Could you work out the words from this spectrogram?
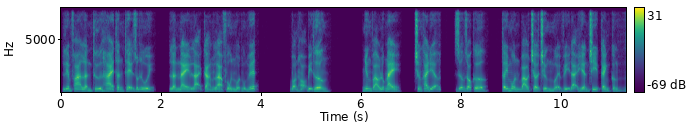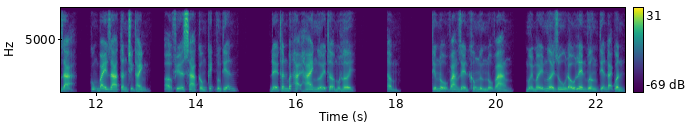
liêm pha lần thứ hai thân thể rút lui, lần này lại càng là phun một ngụm huyết. Bọn họ bị thương. Nhưng vào lúc này, Trương Khai Địa, Dưỡng Do Cơ, Tây Môn báo chờ chừng 10 vị đại hiển chi cảnh cường giả, cũng bay ra Tân Trịnh Thành, ở phía xa công kích Vương Tiễn. Để thân bất hại hai người thở một hơi. Ẩm. Tiếng nổ vang rền không ngừng nổ vang, mười mấy người du đấu lên Vương Tiễn đại quân.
